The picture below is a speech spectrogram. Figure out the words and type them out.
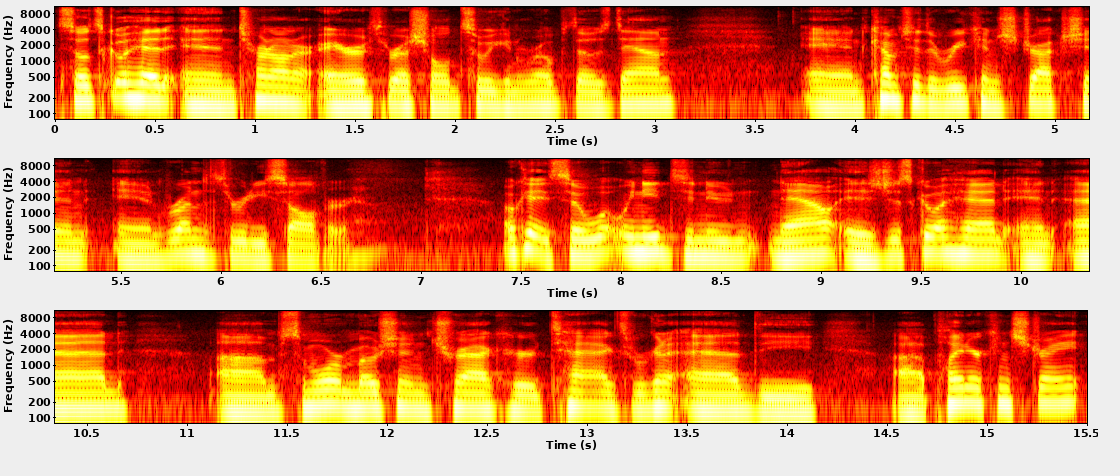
So let's go ahead and turn on our error threshold so we can rope those down and come to the reconstruction and run the 3D solver. Okay, so what we need to do now is just go ahead and add um, some more motion tracker tags. We're going to add the uh, planar constraint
